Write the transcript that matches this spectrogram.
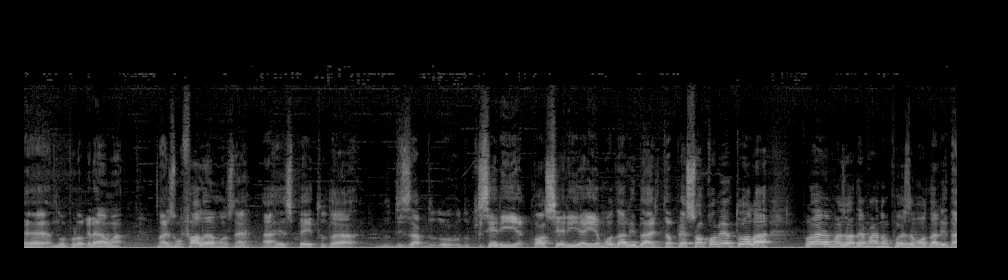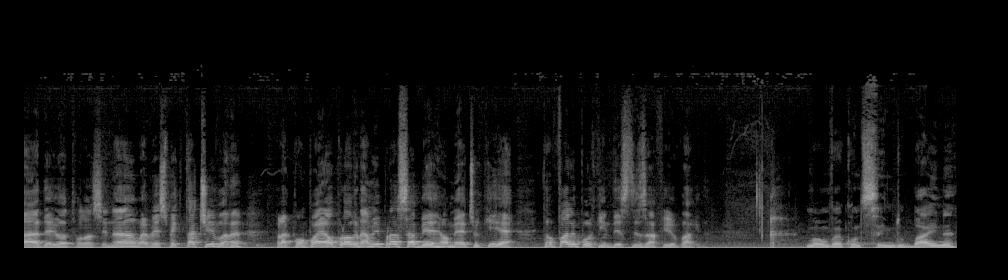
é, no programa, nós não falamos, né, a respeito da, do, do, do, que seria, qual seria aí a modalidade. Então o pessoal comentou lá, ah, mas o Ademar não pôs a modalidade. Aí o outro falou assim: não, vai ver expectativa, né? Para acompanhar o programa e para saber realmente o que é. Então fale um pouquinho desse desafio, Wagner. Bom, vai acontecer em Dubai, né?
